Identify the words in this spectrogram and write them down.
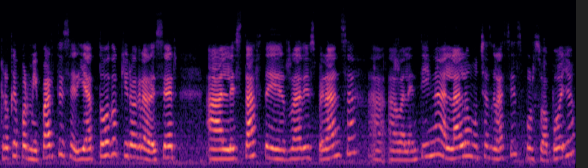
Creo que por mi parte sería todo. Quiero agradecer al staff de Radio Esperanza, a, Valentina, a Lalo, muchas gracias por su apoyo.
